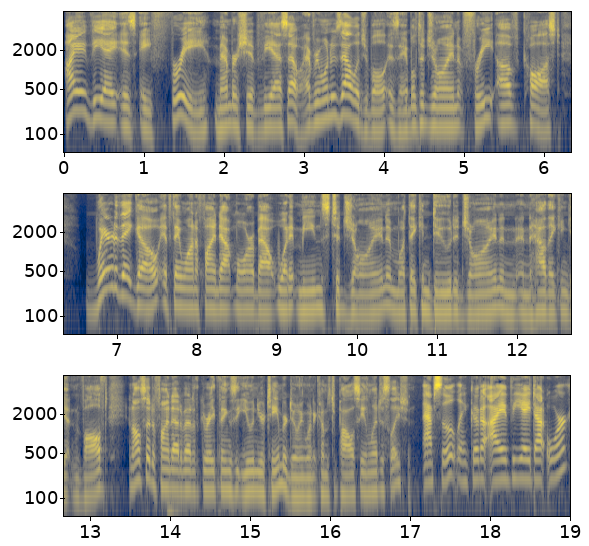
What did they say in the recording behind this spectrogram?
IAVA is a free membership VSO. Everyone who's eligible is able to join free of cost. Where do they go if they want to find out more about what it means to join and what they can do to join and, and how they can get involved? And also to find out about the great things that you and your team are doing when it comes to policy and legislation. Absolutely. Go to iava.org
